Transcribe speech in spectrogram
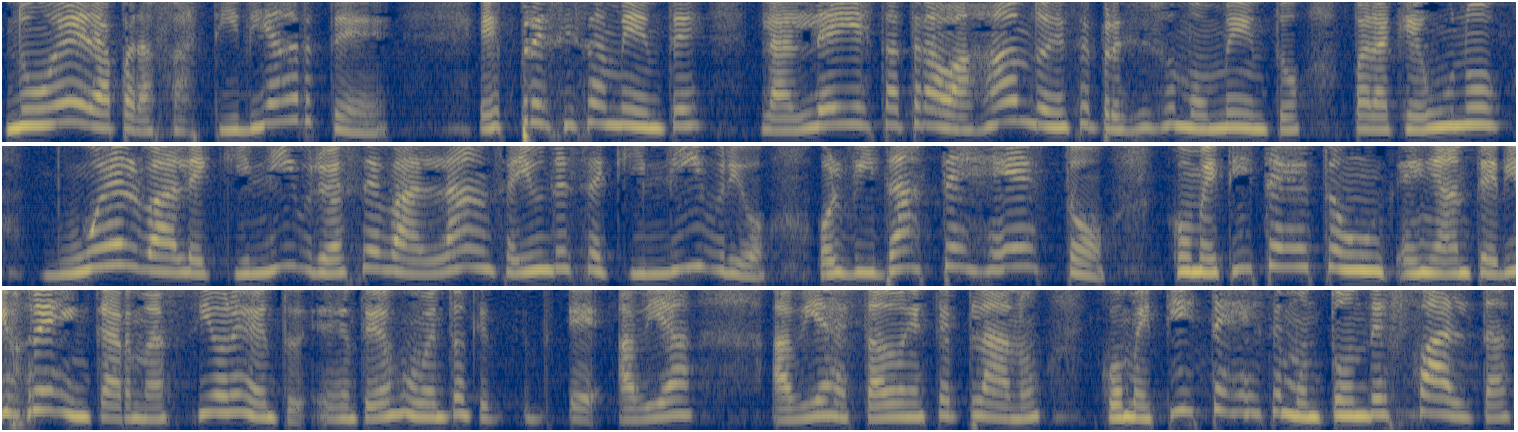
No era para fastidiarte es precisamente la ley está trabajando en ese preciso momento para que uno vuelva al equilibrio, a ese balance, hay un desequilibrio, olvidaste esto, cometiste esto en, anteriores encarnaciones, en, anteriores momentos que eh, había habías estado en este plano, cometiste ese montón de faltas,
